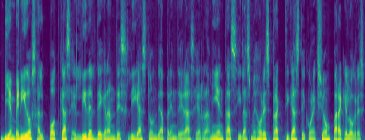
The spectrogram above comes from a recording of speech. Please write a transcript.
Bienvenidos al podcast El líder de grandes ligas donde aprenderás herramientas y las mejores prácticas de conexión para que logres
